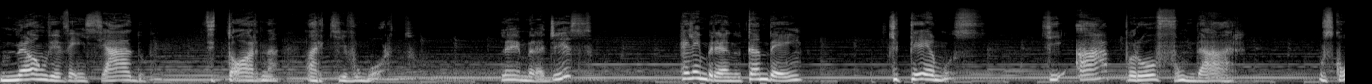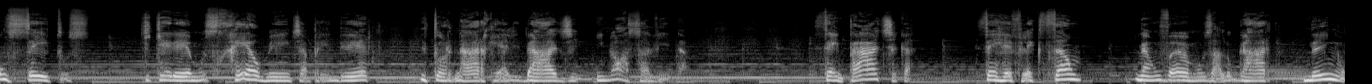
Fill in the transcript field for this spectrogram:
não vivenciado se torna arquivo morto. Lembra disso? Relembrando também que temos que aprofundar os conceitos que queremos realmente aprender e tornar realidade em nossa vida. Sem prática, sem reflexão, não vamos a lugar nenhum.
